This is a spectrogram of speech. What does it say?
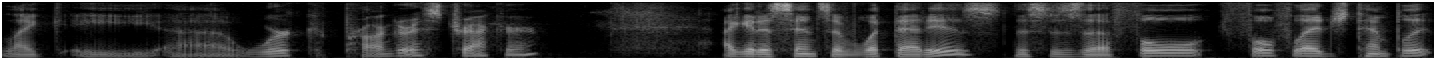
like a uh, work progress tracker, I get a sense of what that is. This is a full, full-fledged template.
